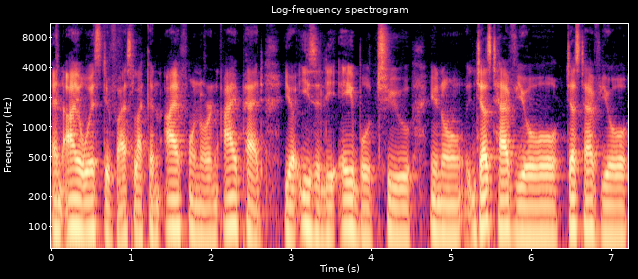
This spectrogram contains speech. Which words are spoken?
an iOS device like an iPhone or an iPad you're easily able to you know just have your just have your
